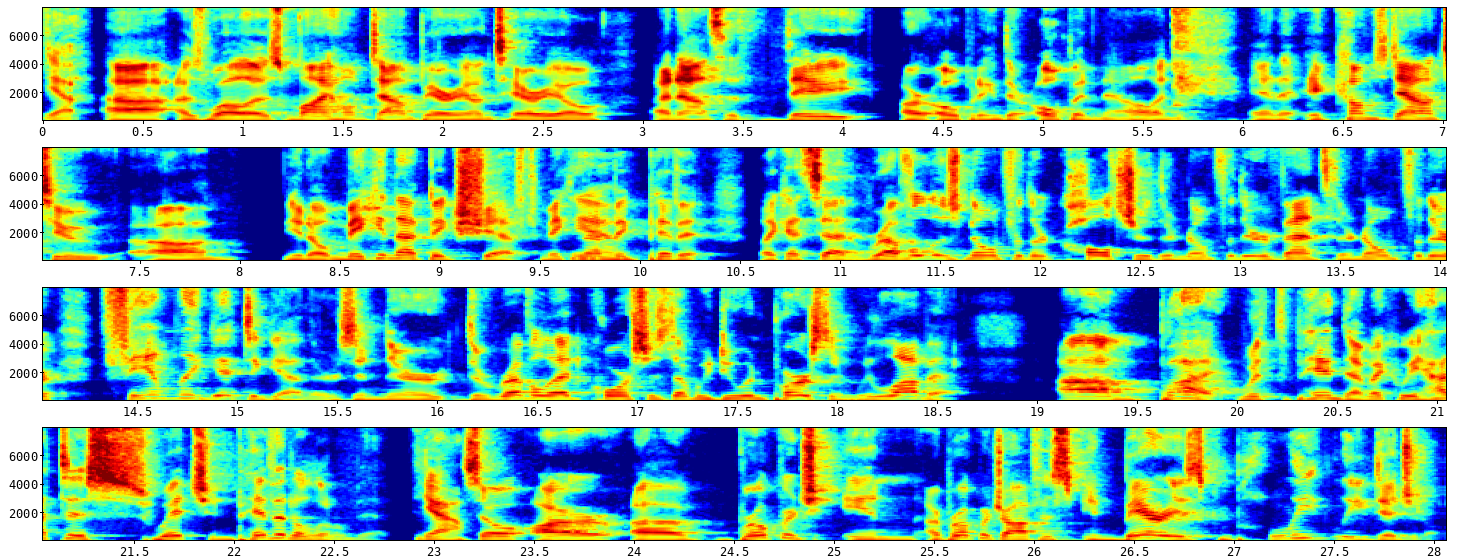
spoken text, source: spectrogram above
Yep. uh, as well as my hometown, Barrie, Ontario, announced that they are opening. They're open now. And, and it comes down to, um, you know, making that big shift, making Yeah. that big pivot. Like I said, Revel is known for their culture. They're known for their events. They're known for their family get-togethers and their the Revel Ed courses that we do in person. We love it. Um, but with the pandemic, we had to switch and pivot a little bit. Yeah. So our uh, brokerage in our brokerage office in Barrie is completely digital,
